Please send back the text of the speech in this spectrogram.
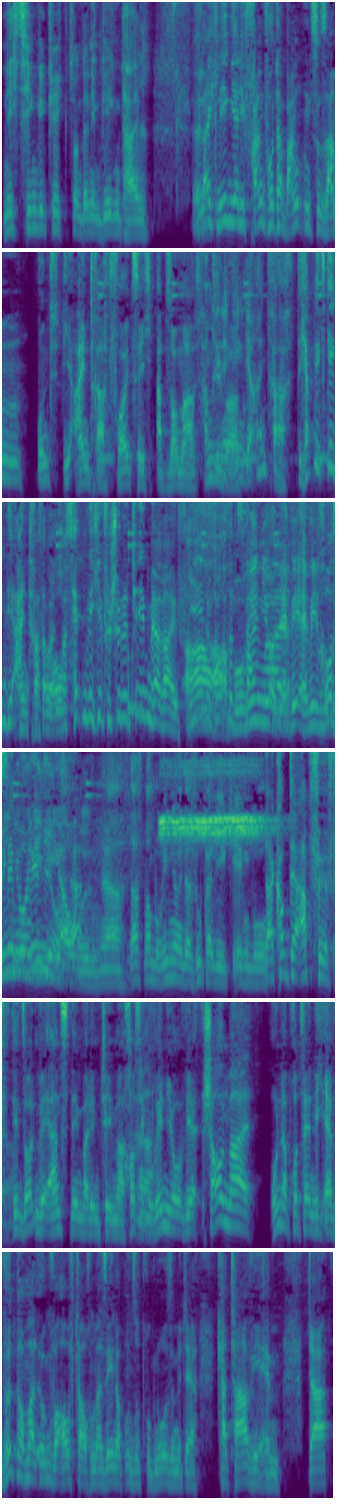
nichts hingekriegt, sondern im Gegenteil Vielleicht legen ja die Frankfurter Banken zusammen und die Eintracht freut sich ab Sommer. Was haben Sie denn gegen die Eintracht? Ich habe nichts gegen die Eintracht, aber oh. was hätten wir hier für schöne Themen, Herr Reif? Ah, Jede Woche Mourinho, zweimal. Der will, er will Mourinho, Mourinho in die Liga ja. holen. Ja, lass mal Mourinho in der Super League irgendwo. Da kommt der Abpfiff, ja. den sollten wir ernst nehmen bei dem Thema. José ja. Mourinho, wir schauen mal hundertprozentig, er wird noch mal irgendwo auftauchen. Mal sehen, ob unsere Prognose mit der Katar-WM da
